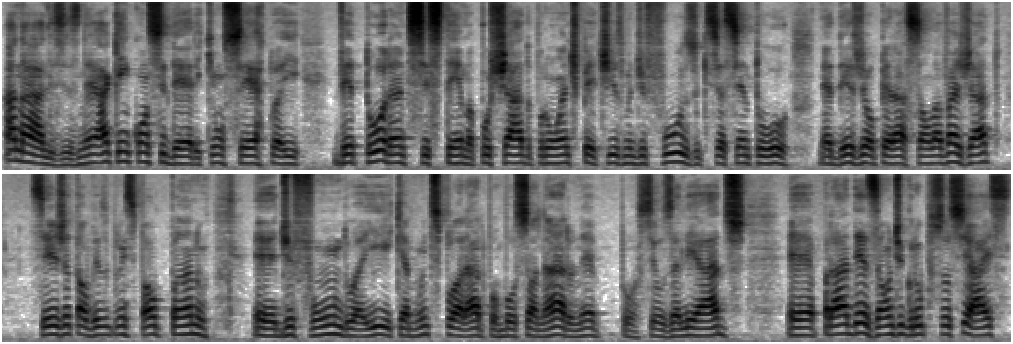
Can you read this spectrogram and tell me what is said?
análises. Né? Há quem considere que um certo aí vetor antissistema puxado por um antipetismo difuso que se acentuou né, desde a Operação Lava Jato seja talvez o principal pano é, de fundo aí que é muito explorado por Bolsonaro, né, por seus aliados, é, para adesão de grupos sociais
